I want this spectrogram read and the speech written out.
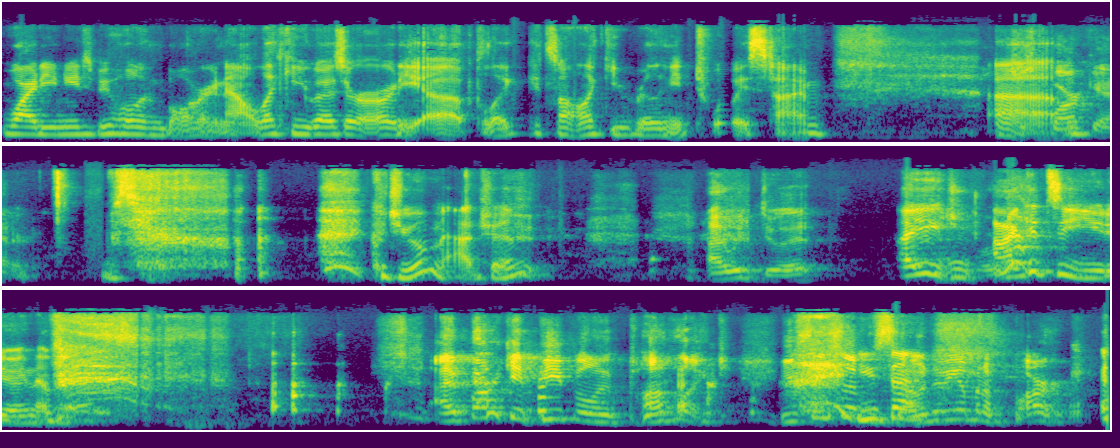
why do you need to be holding the ball right now? Like you guys are already up. Like it's not like you really need to waste time. Um, bark at her. could you imagine? I would do it. i i could see you doing that I bark at people in public. You say something You dumb to me, I'm gonna bark.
